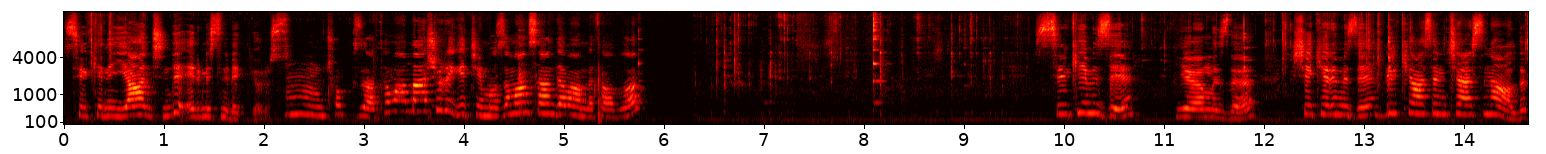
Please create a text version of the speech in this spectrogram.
sirkenin yağın içinde erimesini bekliyoruz. Hmm, çok güzel. Tamam ben şöyle geçeyim o zaman. Sen devam et abla. Sirkemizi, yağımızı, şekerimizi bir kasenin içerisine aldık.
